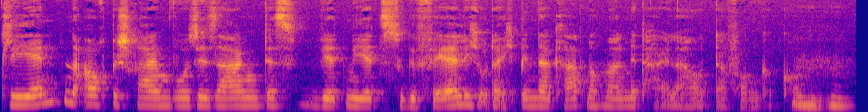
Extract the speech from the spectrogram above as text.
Klienten auch beschreiben, wo sie sagen, das wird mir jetzt zu gefährlich oder ich bin da gerade noch mal mit heiler Haut davon gekommen. Mhm.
